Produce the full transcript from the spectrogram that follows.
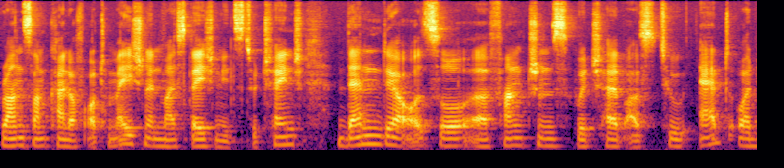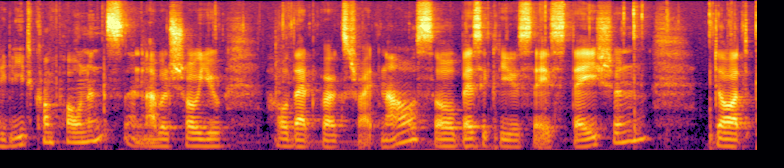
run some kind of automation and my station needs to change, then there are also uh, functions which help us to add or delete components. And I will show you how that works right now. So basically you say station dot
